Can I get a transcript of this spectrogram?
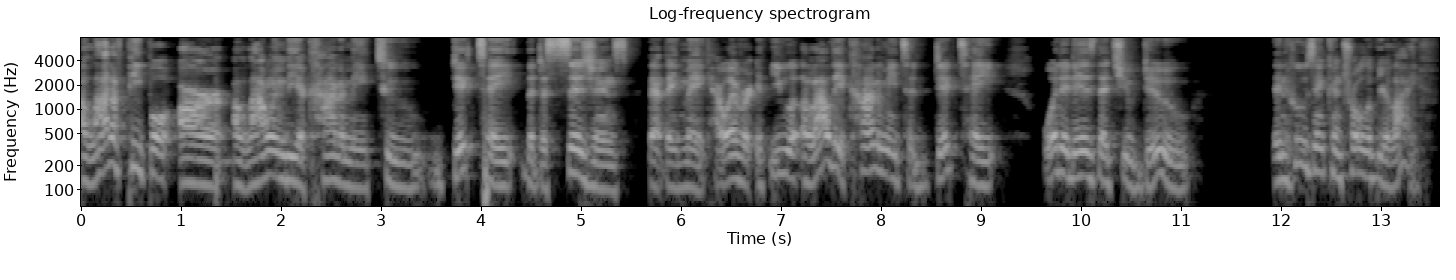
a lot of people are allowing the economy to dictate the decisions that they make. However, if you allow the economy to dictate what it is that you do, then who's in control of your life?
